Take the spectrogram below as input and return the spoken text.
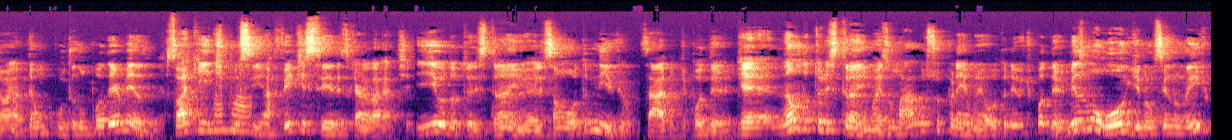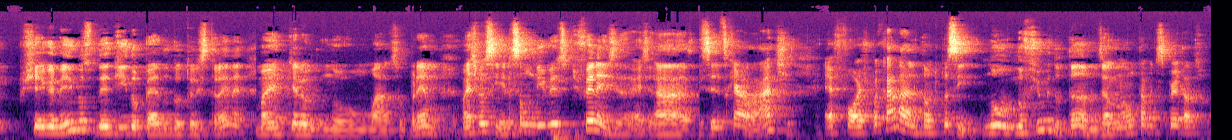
Então ela tem um puta num poder mesmo. Só que, tipo Aham. assim, a feiticeira escarlate e o Doutor Estranho, eles são outro nível, sabe? De poder. Que é, não o Doutor Estranho, mas o Mago Supremo é outro nível de poder. Mesmo o Wong não sendo nem. Chega nem no dedinho do pé do Doutor Estranho, né? Mas porque ele é o novo Mago Supremo. Mas, tipo assim, eles são níveis diferentes. A feiticeira escarlate é forte pra caralho. Então, tipo assim, no, no filme do Thanos, ela não tava despertada pro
